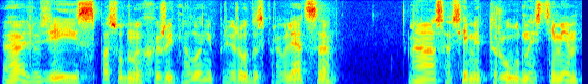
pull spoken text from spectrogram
э, людей, способных жить на лоне природы, справляться э, со всеми трудностями.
